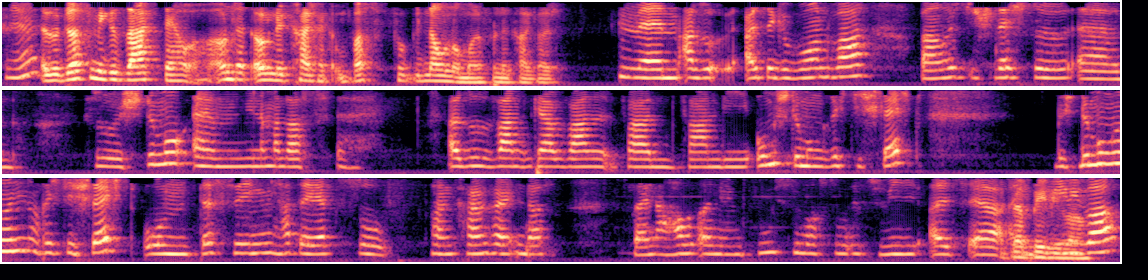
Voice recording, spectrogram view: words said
Ja? Also du hast mir gesagt, der Hund hat irgendeine Krankheit. Und was für genau nochmal für eine Krankheit? Ähm, also als er geboren war, waren richtig schlechte ähm, so Stimmung, ähm, wie nennt man das? Äh, also waren, ja, waren, waren, waren die Umstimmungen richtig schlecht, Bestimmungen richtig schlecht und deswegen hat er jetzt so Krank- Krankheiten, dass seine Haut an den Füßen noch so ist, wie als er Als ein Baby Baby, war. war.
